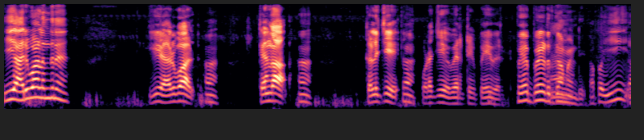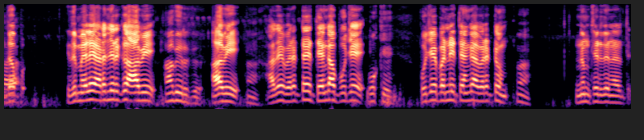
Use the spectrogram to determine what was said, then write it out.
ഈ അരുവാൾ എന്തിന്? ഈ അരുവാൾ തേങ്ങ. കളിച്ച് ഉടച്ച് വരട്ട് പേ വരട്ട്. പേ പേ എടുക്കാൻ വേണ്ടി. അപ്പൊ ഈ ഇത് മേലെ അടഞ്ഞിരിക്ക ആവി. ആവി ഇരിക്ക இருக்கு ஆவி அதே விரட்டு പൂജ. பூஜை ഓക്കെ. പൂജ பண்ணி തേങ്ങ വരട്ടും. ഇന്നും இன்னுം சிறிது അപ്പൊ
